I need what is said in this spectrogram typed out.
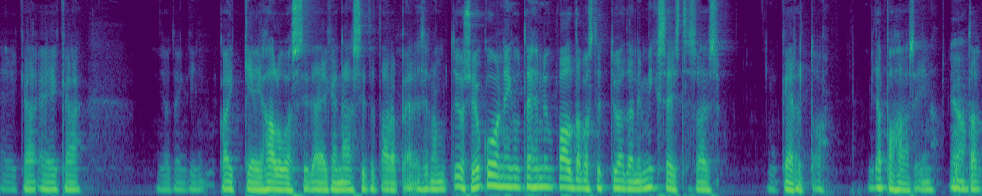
eikä, eikä jotenkin kaikki ei halua sitä eikä näe sitä tarpeellisena, mutta jos joku on niin kuin tehnyt valtavasti työtä, niin miksei sitä saisi kertoa? Mitä pahaa siinä? Joo. Mutta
